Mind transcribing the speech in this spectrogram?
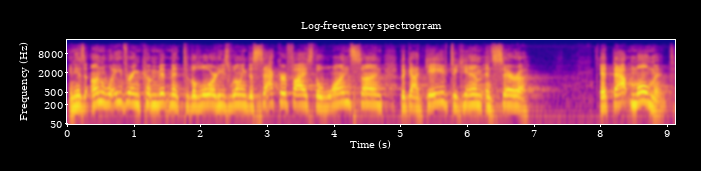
In his unwavering commitment to the Lord, he's willing to sacrifice the one son that God gave to him and Sarah. At that moment,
